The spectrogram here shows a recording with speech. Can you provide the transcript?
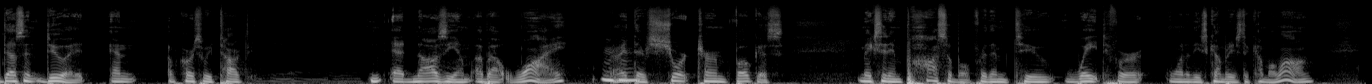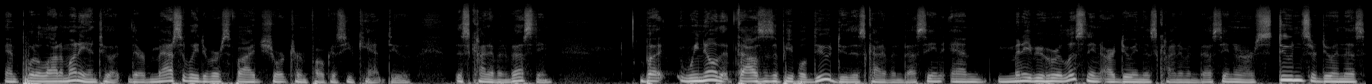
doesn't do it and of course we've talked ad nauseum about why right Mhm. their short-term focus makes it impossible for them to wait for one of these companies to come along and put a lot of money into it they're massively diversified short-term focus you can't do this kind of investing but we know that thousands of people do do this kind of investing, and many of you who are listening are doing this kind of investing, and our students are doing this,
